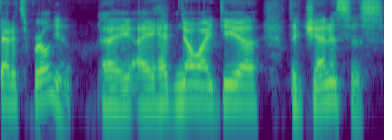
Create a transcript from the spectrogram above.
That it's brilliant. I, I had no idea the genesis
